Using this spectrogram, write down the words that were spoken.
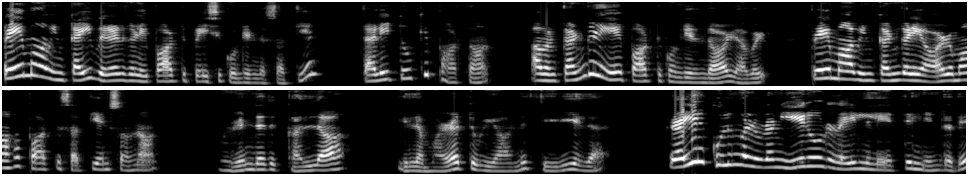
பிரேமாவின் கை விரல்களை பார்த்து பேசிக்கொண்டிருந்த சத்யன் தலை தூக்கி பார்த்தான். அவன் கண்களையே பார்த்து கொண்டிருந்தாள் அவள். பிரேமாவின் கண்களை ஆழமாக பார்த்து சத்யன் சொன்னான் விழுந்தது கல்லா? இல்லை மழத்துளியான்னு தெரியல. ரயில் குலுங்களுடன் ஈரோடு ரயில் நிலையத்தில் நின்றது.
